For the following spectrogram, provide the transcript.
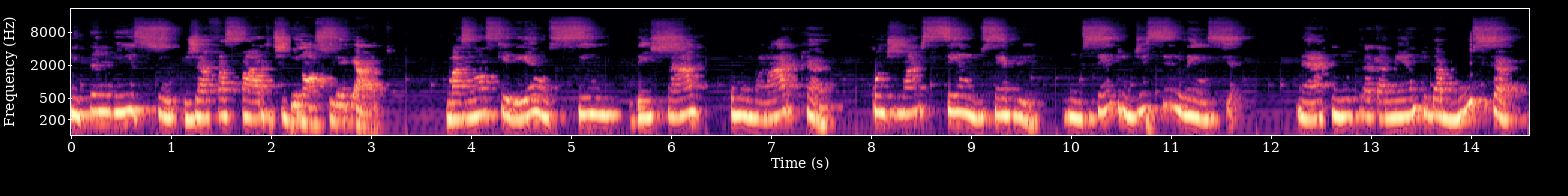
Então, isso já faz parte do nosso legado. Mas nós queremos, sim, deixar como marca continuar sendo sempre um centro de excelência né, no tratamento da busca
